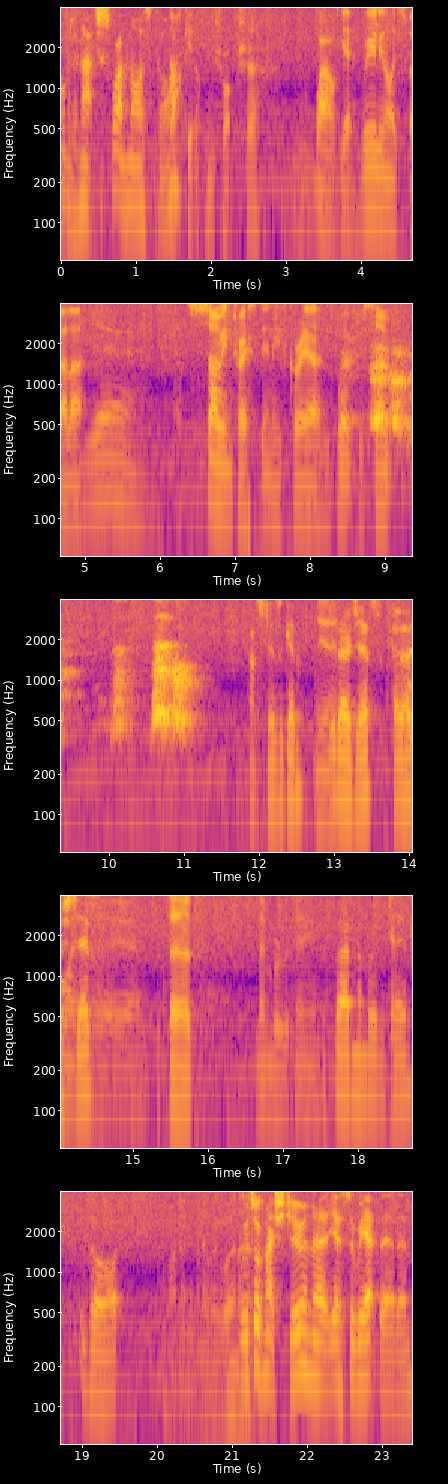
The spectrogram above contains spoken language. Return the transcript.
other than that, just what a nice guy. Docket up in Shropshire. Wow, yeah, really nice fella. Yeah. So interesting his career. He's worked with so That's Jez again. Yeah. You know Jez, co-host Jez, yeah, the third member of the team. the third member of the team. He's all right. I don't even know where we were now. We were talking about Stu, and uh, yeah, so we ate there then.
